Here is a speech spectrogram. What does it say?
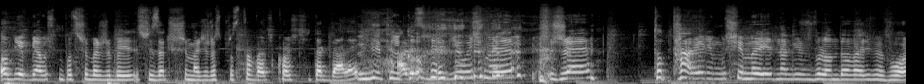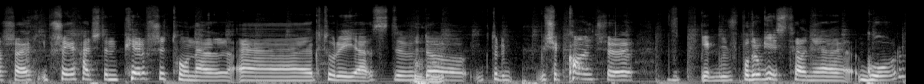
obie miałyśmy potrzebę, żeby się zatrzymać, rozprostować kości i tak dalej, Nie tylko. ale stwierdziłyśmy, że totalnie musimy jednak już wylądować we Włoszech i przejechać ten pierwszy tunel, e, który jest, do, który się kończy w, jakby już po drugiej stronie gór.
